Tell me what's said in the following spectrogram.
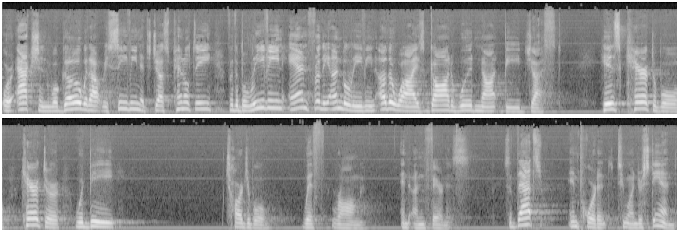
or action will go without receiving its just penalty for the believing and for the unbelieving. Otherwise, God would not be just. His character would be chargeable with wrong and unfairness. So that's important to understand.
